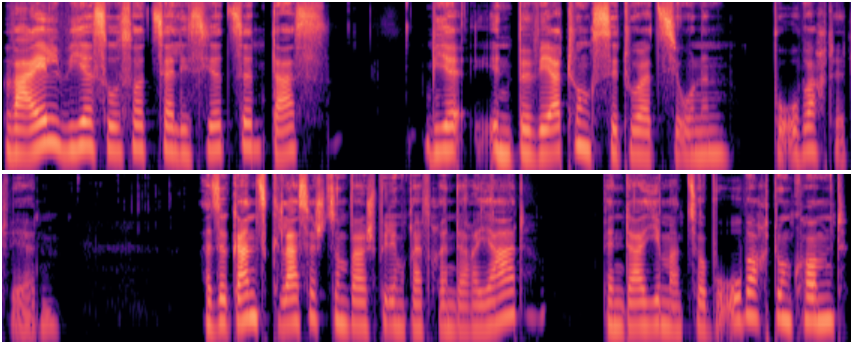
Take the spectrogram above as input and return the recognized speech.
weil wir so sozialisiert sind, dass wir in Bewertungssituationen beobachtet werden. Also ganz klassisch zum Beispiel im Referendariat, wenn da jemand zur Beobachtung kommt,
